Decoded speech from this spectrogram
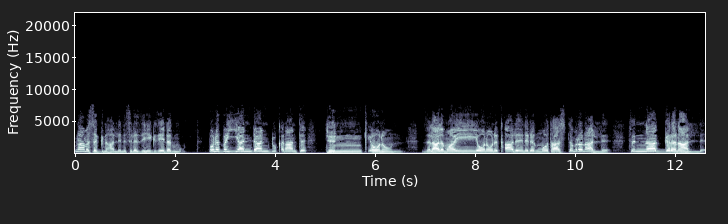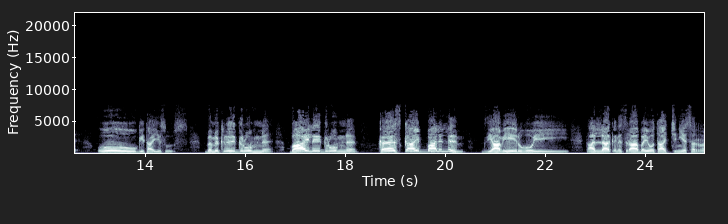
እናመሰግንሃለን። ስለዚህ ጊዜ ደግሞ በእውነት በእያንዳንዱ ቀን አንተ ድንቅ የሆነውን ዘላለማዊ የሆነውን ቃልህን ደግሞ ታስተምረናል ትናገረናል። ኦ ጌታ ኢየሱስ በምክርህ ግሩምነ በኀይልህ ግሩምነ ከእስከ አይባልልህም። እግዚአብሔር ሆይ ታላቅን ሥራ በሕይወታችን የሠራ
